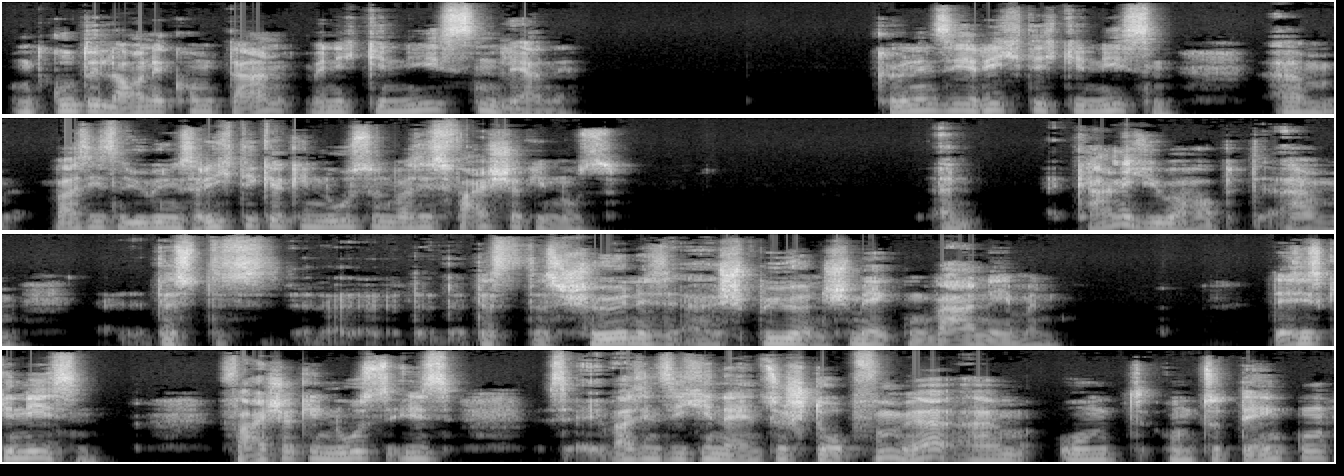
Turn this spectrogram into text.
Und gute Laune kommt dann, wenn ich genießen lerne können Sie richtig genießen. Ähm, was ist übrigens richtiger Genuss und was ist falscher Genuss? Ähm, kann ich überhaupt ähm, das, das, das, das Schöne äh, spüren, schmecken, wahrnehmen? Das ist genießen. Falscher Genuss ist, was in sich hineinzustopfen ja, ähm, und, und zu denken,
